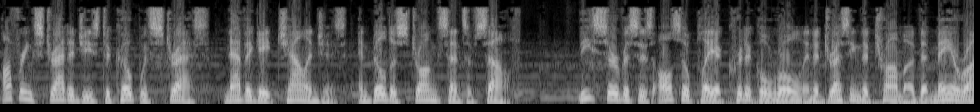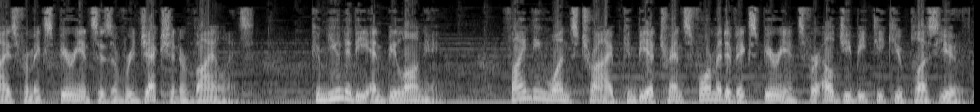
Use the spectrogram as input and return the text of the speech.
offering strategies to cope with stress, navigate challenges, and build a strong sense of self. These services also play a critical role in addressing the trauma that may arise from experiences of rejection or violence. Community and belonging. Finding one's tribe can be a transformative experience for LGBTQ youth.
